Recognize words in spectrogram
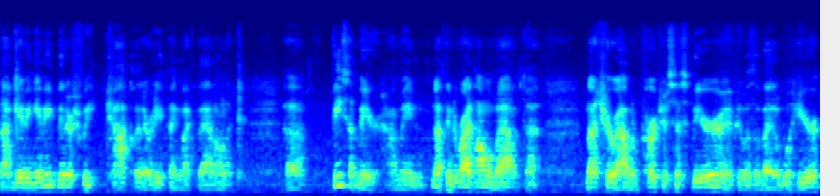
Not getting any bittersweet chocolate or anything like that on it. Uh, decent beer. I mean, nothing to write home about. Uh, not sure I would purchase this beer if it was available here.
